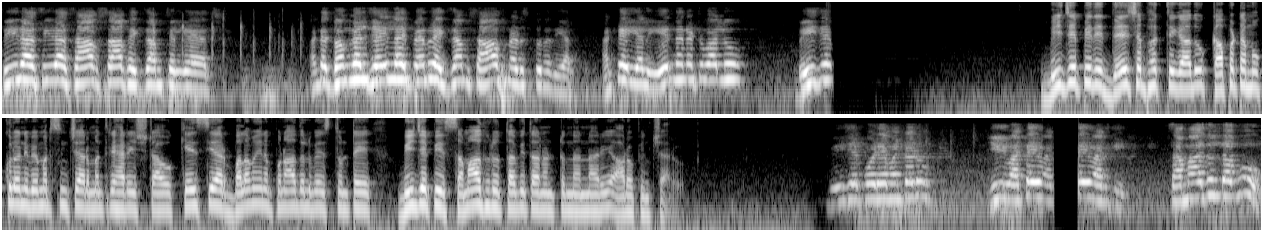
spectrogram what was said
सीधा सीधा साफ साफ एग्जाम चल गया आज అంటే దొంగలు జైలు అయిపోయినారు ఎగ్జామ్ సాఫ్ నడుస్తున్నది ఇవాళ అంటే ఇవాళ ఏందన్నట్టు వాళ్ళు బీజేపీ బీజేపీది దేశభక్తి కాదు కపట ముక్కులని విమర్శించారు మంత్రి హరీష్ రావు. కేసీఆర్ బలమైన పునాదులు వేస్తుంటే బీజేపీ సమాధులు తవ్వితానంటుందన్నారు ఆరోపించారు. బీజేపీ ఏమంటాడు? సమాధులు తవ్వు.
